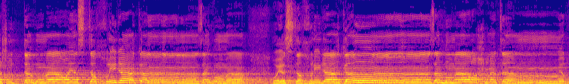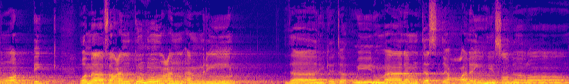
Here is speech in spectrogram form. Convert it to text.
أشدهما ويستخرجا كنزهما ويستخرجا كنزهما رحمة من ربك وما فعلته عن أمري. ذلك تأويل ما لم تسطع عليه صبرا.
